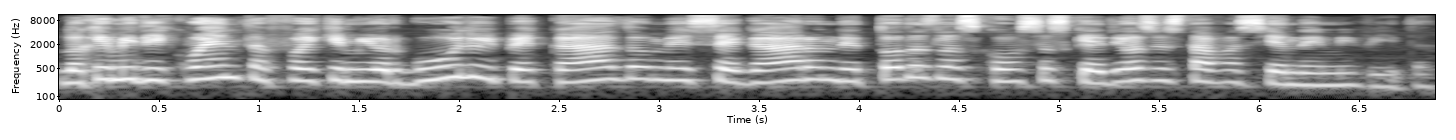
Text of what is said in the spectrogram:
Lo que me di cuenta fue que mi orgullo y pecado me cegaron de todas las cosas que Dios estaba haciendo en mi vida.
